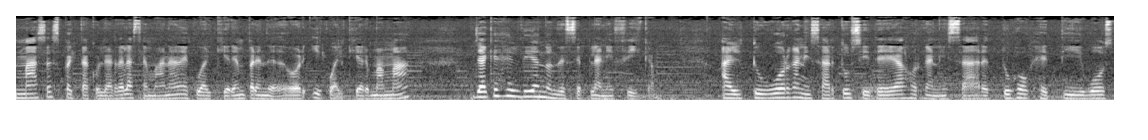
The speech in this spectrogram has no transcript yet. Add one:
más espectacular de la semana de cualquier emprendedor y cualquier mamá, ya que es el día en donde se planifica. Al tú organizar tus ideas, organizar tus objetivos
